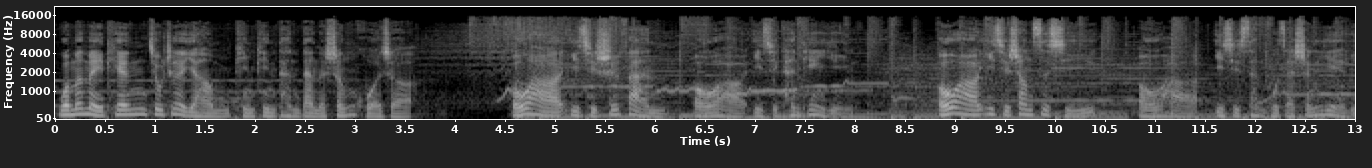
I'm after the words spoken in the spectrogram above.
我们每天就这样平平淡淡的生活着，偶尔一起吃饭，偶尔一起看电影，偶尔一起上自习，偶尔一起散步在深夜里。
